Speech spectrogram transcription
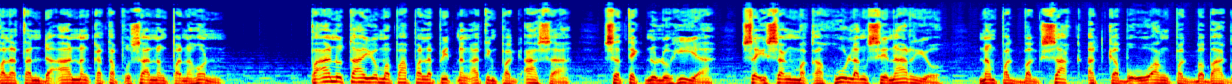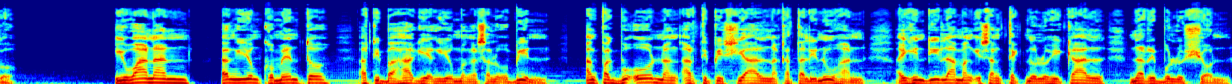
palatandaan ng katapusan ng panahon? Paano tayo mapapalapit ng ating pag-asa sa teknolohiya sa isang makahulang senaryo ng pagbagsak at kabuuang pagbabago. Iwanan ang iyong komento at ibahagi ang iyong mga saloobin. Ang pagbuo ng artipisyal na katalinuhan ay hindi lamang isang teknolohikal na revolusyon.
